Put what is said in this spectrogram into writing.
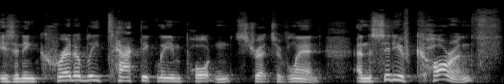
is an incredibly tactically important stretch of land. And the city of Corinth,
